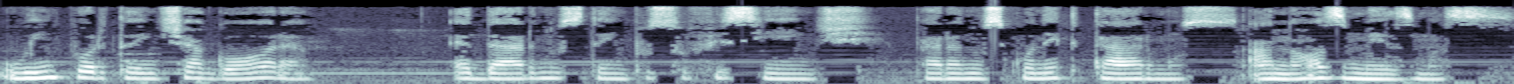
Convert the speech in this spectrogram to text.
O importante agora é dar-nos tempo suficiente para nos conectarmos a nós mesmas.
